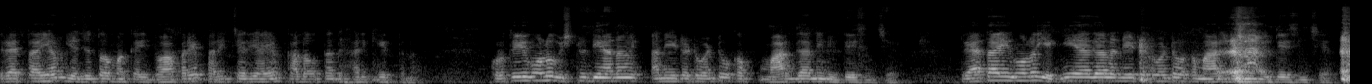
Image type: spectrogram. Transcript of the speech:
త్రేతాయం యజతోమకై ద్వాపరే పరిచర్యాయం కలవుతుంది హరికీర్తన. కృతయుగంలో విష్ణు ధ్యానం అనేటటువంటి ఒక మార్గాన్ని నిర్దేశించారు. త్రేతాయుగంలో యజ్ఞయాగాలు అనేటటువంటి ఒక మార్గాన్ని నిర్దేశించారు.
